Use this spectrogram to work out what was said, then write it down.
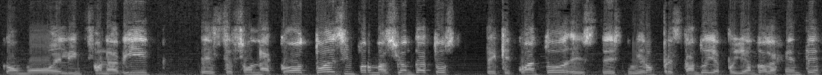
como el Infonavit, este, Fonacot, toda esa información, datos de que cuánto este, estuvieron prestando y apoyando a la gente.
